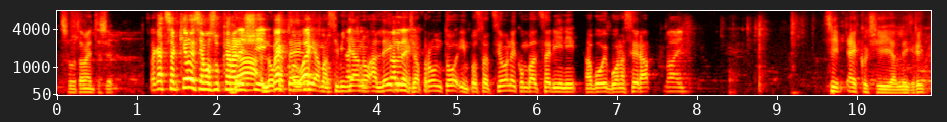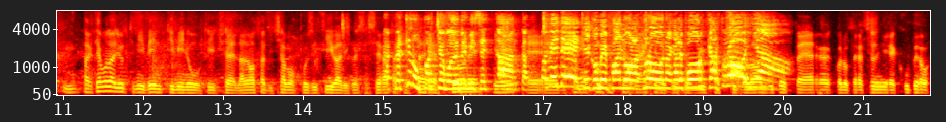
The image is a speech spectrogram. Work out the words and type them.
Assolutamente sì. Ragazzi, anche noi siamo su canale da 5. Locatelli eccolo, eccolo, a Massimiliano eccolo, Allegri, Allegri, già pronto in postazione con Balzarini. A voi, buonasera. Vai. Sì, eccoci Allegri. Partiamo dagli ultimi 20 minuti, cioè la nota diciamo positiva di questa serata. Ma perché non partiamo dai primi 70? Che, Ma vedete diciamo, come fanno la cronaca, le porca troia! Per quell'operazione di recupero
